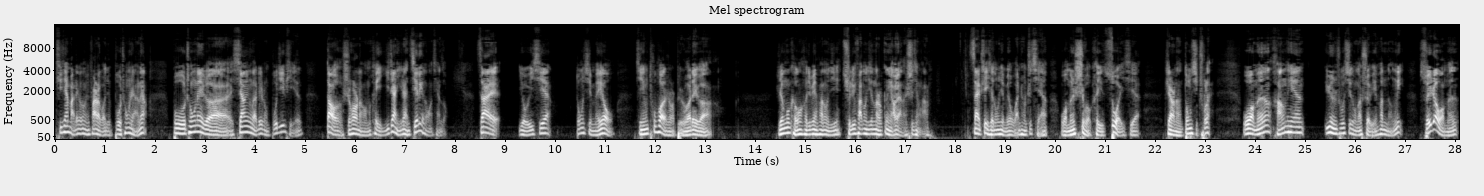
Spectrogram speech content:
提前把这个东西发射过去，补充燃料，补充那个相应的这种补给品。到时候呢，我们可以一站一站接力的往前走。在有一些东西没有进行突破的时候，比如说这个人工可控核聚变发动机、曲率发动机，那是更遥远的事情了啊。在这些东西没有完成之前，我们是否可以做一些这样的东西出来？我们航天。运输系统的水平和能力，随着我们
